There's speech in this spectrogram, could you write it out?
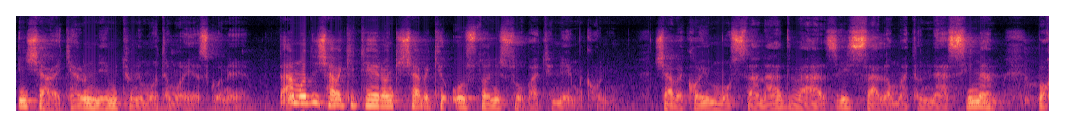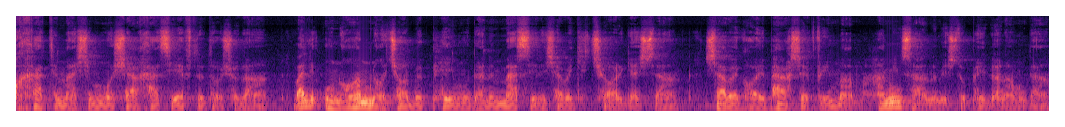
این شبکه رو نمی‌تونه متمایز کنه. در مورد شبکه تهران که شبکه استانی صحبتی نمی کنیم. شبکه های مستند و عرضه سلامت و نسیمم با خط مشی مشخصی افتتاح شدن ولی اونا هم ناچار به پیمودن مسیر شبکه چهار گشتن شبکه های پخش فیلم هم همین سرنوشت رو پیدا نمودن.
